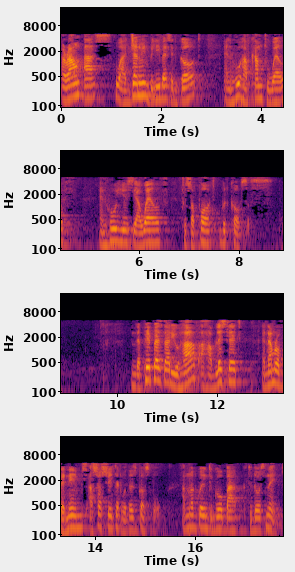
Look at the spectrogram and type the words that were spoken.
around us who are genuine believers in God and who have come to wealth and who use their wealth to support good causes. In the papers that you have, I have listed a number of the names associated with this gospel. I'm not going to go back to those names.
